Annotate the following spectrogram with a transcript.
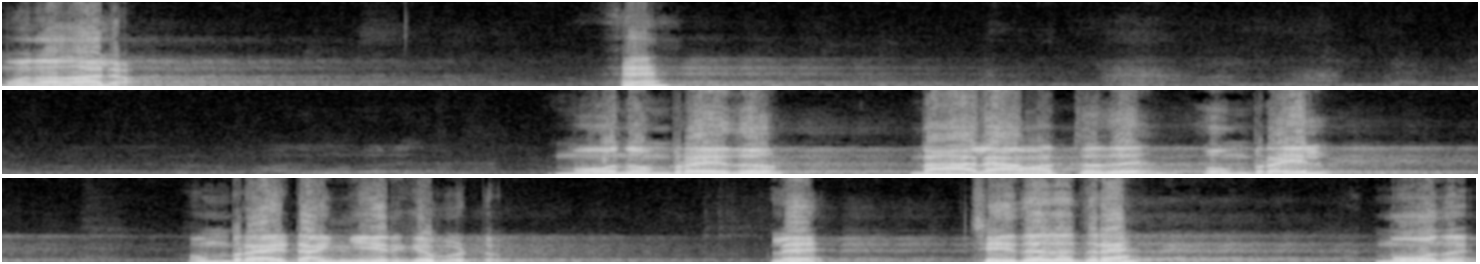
മൂന്നോ നാലോ? ഏ? മൂന്ന് ഉംറ ചെയ്തു. നാലാമത്തത് ഉംറയിൽ ഉംറയായിട്ട് അംഗീകരിക്കപ്പെട്ടു. അല്ലേ? ചെയ്തത് എത്ര മൂന്ന്.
